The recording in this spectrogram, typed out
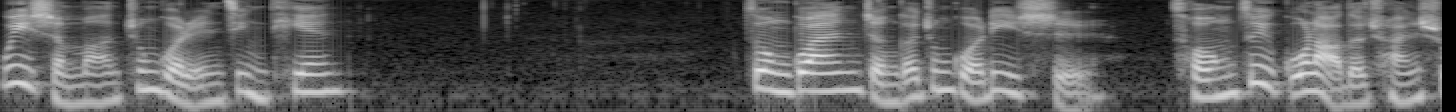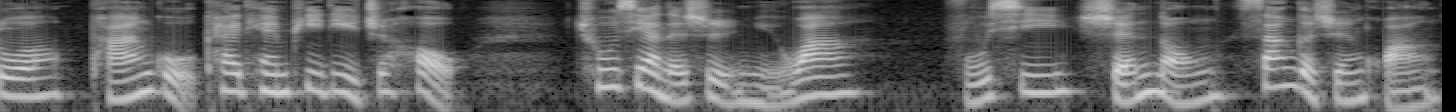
为什么中国人敬天？纵观整个中国历史，从最古老的传说盘古开天辟地之后，出现的是女娲、伏羲、神农三个神皇。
